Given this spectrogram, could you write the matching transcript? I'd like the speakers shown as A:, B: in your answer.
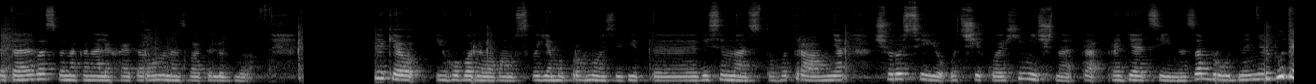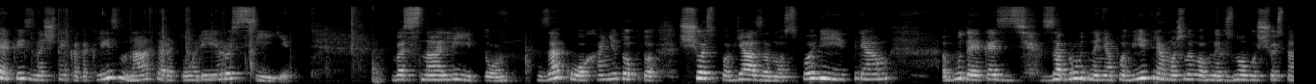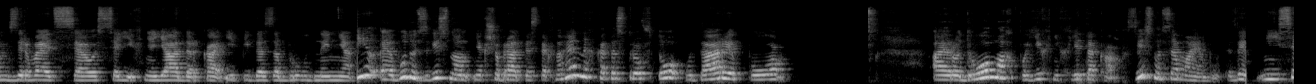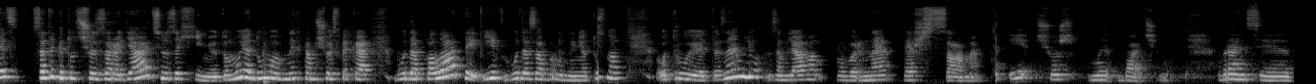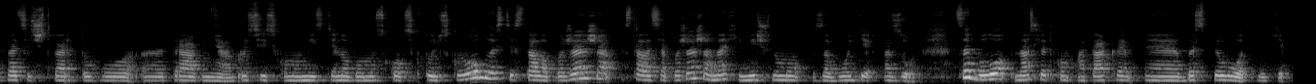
A: Вітаю вас! Ви на каналі Хайтаро. Мене звати Людмила. Як я і говорила вам в своєму прогнозі від е, 18 травня, що Росію очікує хімічне та радіаційне забруднення, буде якийсь значний катаклізм на території Росії. Весна, літо, закохані, тобто щось пов'язано з повітрям, буде якесь забруднення повітря, можливо, в них знову щось там зірветься, ось ця їхня ядерка, і піде забруднення. І е, будуть, звісно, якщо брати з техногенних катастроф, то удари по аеродромах, по їхніх літаках. Звісно, це має бути. Місяць, все-таки тут щось за радіацію, за хімію. Тому я думаю, в них там щось таке буде палати і буде забруднення. Тусно отруюєте землю, земля вам поверне те ж саме. І що ж ми бачимо? Вранці 24 е, травня в російському місті Новомосковськ Тульської області стала пожежа, сталася пожежа на хімічному заводі Азот. Це було наслідком атаки е, безпілотників.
